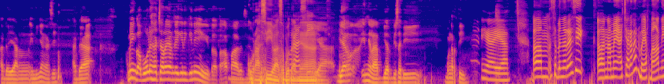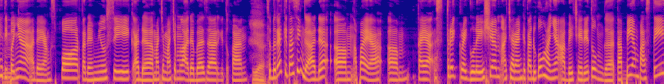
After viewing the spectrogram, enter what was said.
ada yang ininya nggak sih? Ada ini nggak boleh acara yang kayak gini-gini gitu atau apa? Kurasi pak sebutannya. Iya, biar inilah biar bisa dimengerti. Iya iya. Em, sebenarnya sih eh, namanya acara kan banyak banget nih tipenya. Ada yang sport, ada yang musik, ada macam-macam lah, ada bazar gitu kan. Iya. Sebenarnya kita sih nggak ada em, apa ya em, kayak strict regulation acara yang kita dukung hanya ABCD itu enggak. Tapi yang pasti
